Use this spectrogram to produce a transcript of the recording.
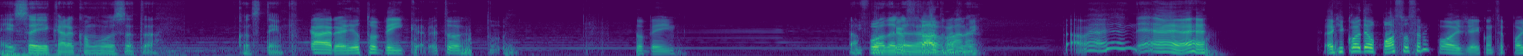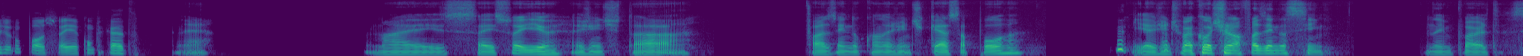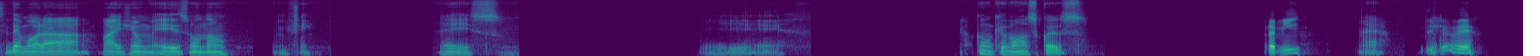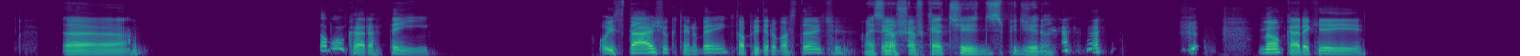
É isso aí, cara. Como você tá? Quanto tempo? Cara, eu tô bem, cara. Eu tô. Tô, tô bem. Tá um pouco foda cansado, gravar, né? Tá, é, é, é. É que quando eu posso, você não pode. Aí quando você pode, eu não posso. Aí é complicado. É. Mas é isso aí. A gente tá fazendo quando a gente quer essa porra. e a gente vai continuar fazendo assim. Não importa se demorar mais de um mês ou não. Enfim. É isso. E. Como que vão as coisas? Pra mim, É. deixa eu ver. Ah, Tá bom, cara. Tem o estágio que tá indo bem. Tô aprendendo bastante. Mas seu a- chefe quer te despedir, né? Não, cara, é que.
